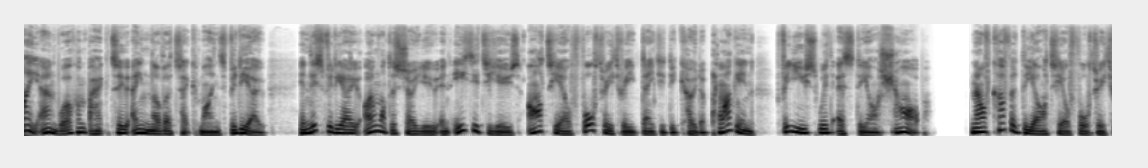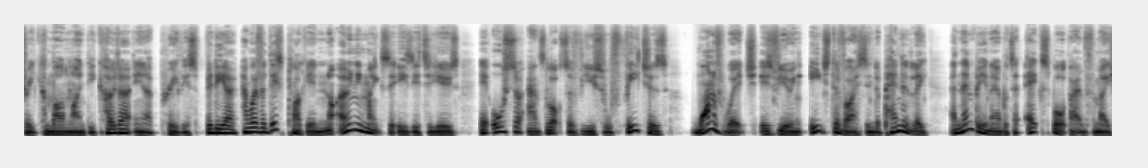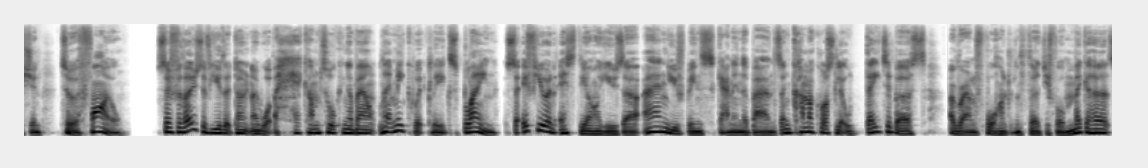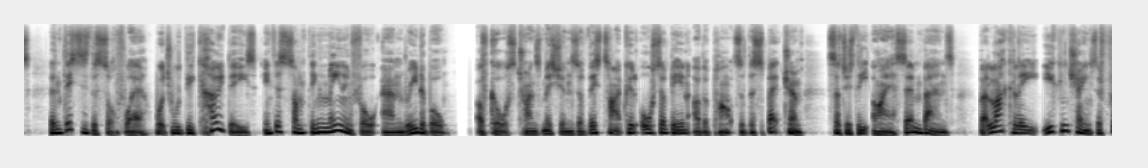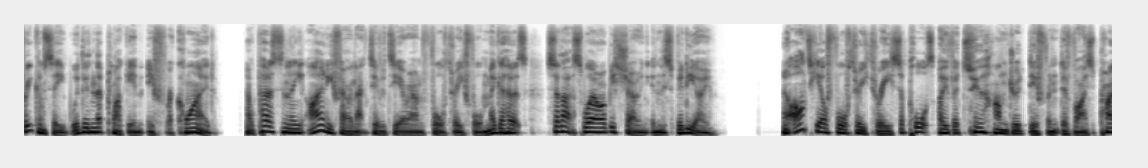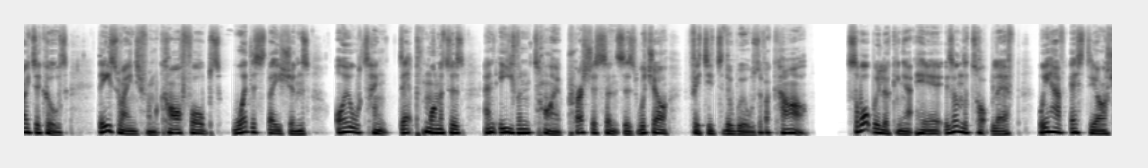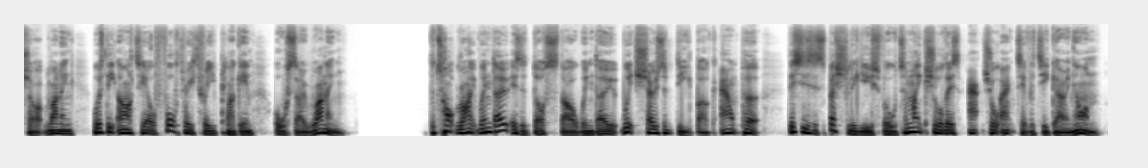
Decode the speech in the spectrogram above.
Hi and welcome back to another Tech Minds video. In this video, I want to show you an easy to use RTL433 data decoder plugin for use with SDR Sharp. Now I've covered the RTL433 command line decoder in a previous video. However, this plugin not only makes it easier to use, it also adds lots of useful features, one of which is viewing each device independently and then being able to export that information to a file. So for those of you that don't know what the heck I'm talking about, let me quickly explain. So if you're an SDR user and you've been scanning the bands and come across little data bursts around 434 megahertz, then this is the software which will decode these into something meaningful and readable. Of course, transmissions of this type could also be in other parts of the spectrum, such as the ISM bands, but luckily you can change the frequency within the plugin if required. Now, personally, I only found activity around 434 MHz, so that's where I'll be showing in this video. Now, RTL433 supports over 200 different device protocols. These range from car fobs, weather stations, oil tank depth monitors, and even tyre pressure sensors, which are fitted to the wheels of a car. So what we're looking at here is on the top left, we have SDR Sharp running with the RTL433 plugin also running. The top right window is a DOS style window which shows a debug output. This is especially useful to make sure there's actual activity going on.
